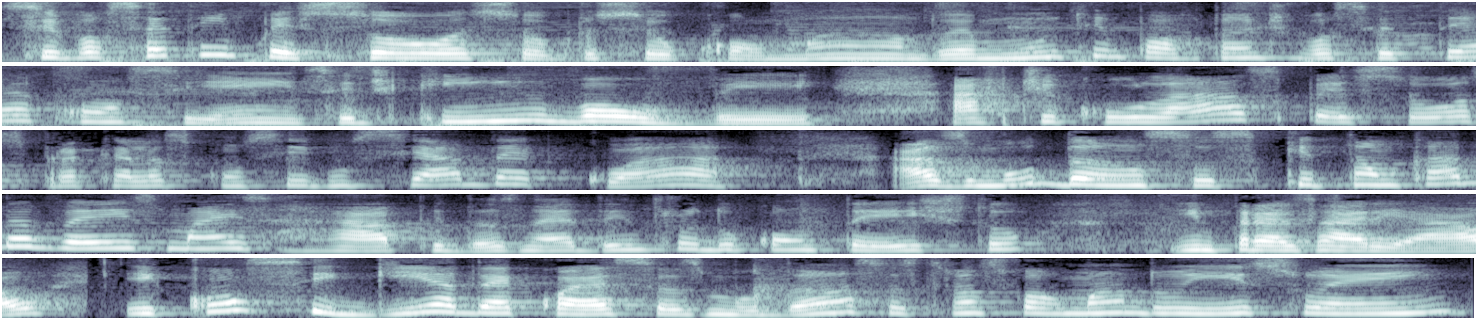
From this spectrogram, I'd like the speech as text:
Se você tem pessoas sobre o seu comando, é muito importante você ter a consciência de que envolver, articular as pessoas para que elas consigam se adequar às mudanças que estão cada vez mais rápidas, né, dentro do contexto empresarial e conseguir adequar essas mudanças, transformando isso em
